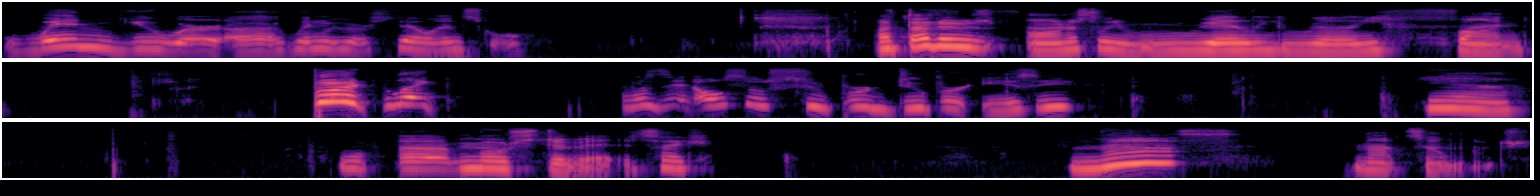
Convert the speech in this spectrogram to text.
when you were uh when we were still in school. I thought it was honestly really, really fun. But like, was it also super duper easy? Yeah, Um, most of it. It's like math, not so much.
